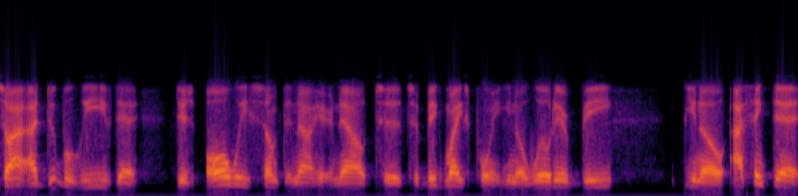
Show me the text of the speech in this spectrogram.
so I, I do believe that there's always something out here. Now, to to Big Mike's point, you know, will there be? You know, I think that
